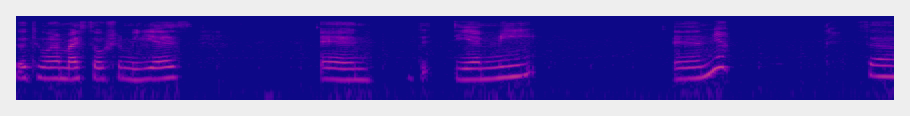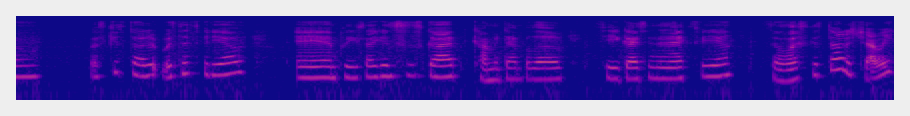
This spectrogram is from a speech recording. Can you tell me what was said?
go to one of my social medias and DM me. And yeah. So, let's get started with this video. And please like and subscribe, comment down below. See you guys in the next video. So let's get started, shall we?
